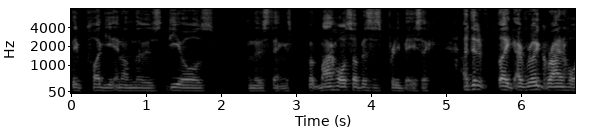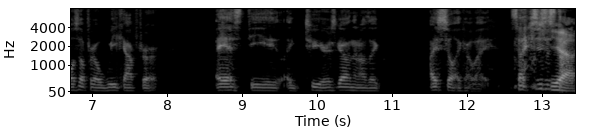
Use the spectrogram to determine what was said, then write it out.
They plug you in on those deals and those things. But my wholesale business is pretty basic. I did it like I really grind wholesale for a week after ASD like two years ago, and then I was like, I still like OA, so I just yeah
